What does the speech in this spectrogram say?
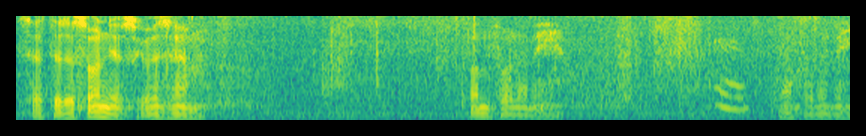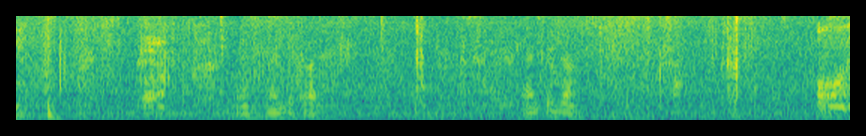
sätter det sån nu ska vi se. Sån får det bli. Sån får det bli. Vänta Kalle. Vänta då. Åh.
